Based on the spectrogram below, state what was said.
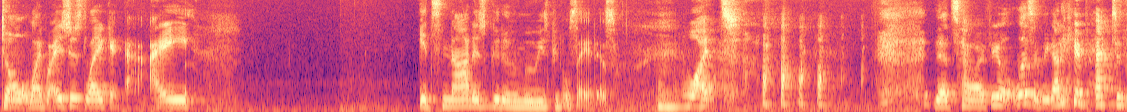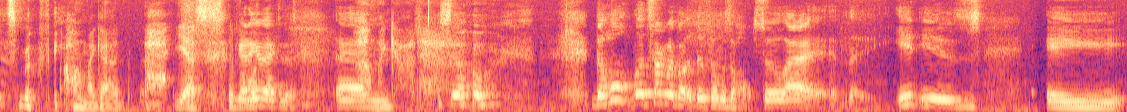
don't like. It's just like I. It's not as good of a movie as people say it is. What? That's how I feel. Listen, we got to get back to this movie. Oh my god. Yes. We got to get back to this. Um, Oh my god. So, the whole. Let's talk about the, the film as a whole. So, uh, it is a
